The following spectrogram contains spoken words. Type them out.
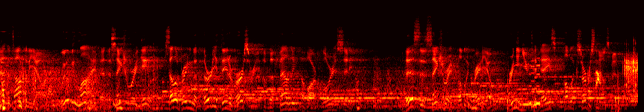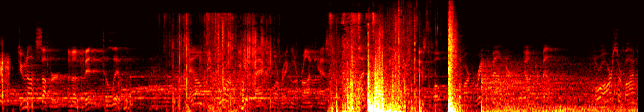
At the top of the hour, we'll be live at the Sanctuary Gala celebrating the 30th anniversary of the founding of our glorious city. This is Sanctuary Public Radio bringing you service announcement. Do not suffer an unfit to live. Now, before we get back to our regular broadcasting, quote from our great founder, Dr. Bell. For our survival.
